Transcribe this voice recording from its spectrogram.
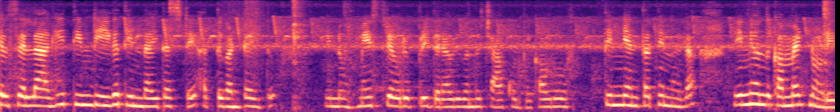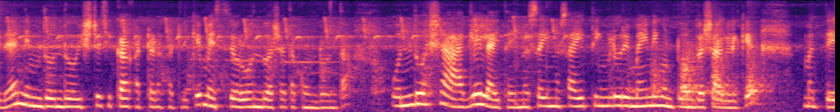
ಕೆಲಸ ಎಲ್ಲ ಆಗಿ ತಿಂಡಿ ಈಗ ತಿಂದಾಯ್ತು ಅಷ್ಟೇ ಹತ್ತು ಗಂಟೆ ಆಯಿತು. ಇನ್ನು ಮೇಸ್ತ್ರಿ ಅವರು ಇದ್ದಾರೆ ಅವರಿಗೊಂದು ಚಹಾ ಕೊಡಬೇಕು. ಅವರು ತಿಂಡಿ ಅಂತ ತಿನ್ನೋಲ್ಲ ನಿನ್ನೆ ಒಂದು ಕಮೆಂಟ್ ನೋಡಿದೆ ನಿಮ್ಮದೊಂದು ಇಷ್ಟು ಚಿಕ್ಕ ಕಟ್ಟಡ ಕಟ್ಟಲಿಕ್ಕೆ ಮೇಸ್ತ್ರಿ ಅವರು ಒಂದು ವರ್ಷ ತಗೊಂಡು ಅಂತ. ಒಂದು ವರ್ಷ ಆಗಲಿಲ್ಲ ಆಯಿತಾ, ಇನ್ನು ಸಹ ಇನ್ನು ಸಹ ಐದು ತಿಂಗಳು ರಿಮೈನಿಂಗ್ ಉಂಟು ಒಂದು ವರ್ಷ ಆಗಲಿಕ್ಕೆ. ಮತ್ತು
